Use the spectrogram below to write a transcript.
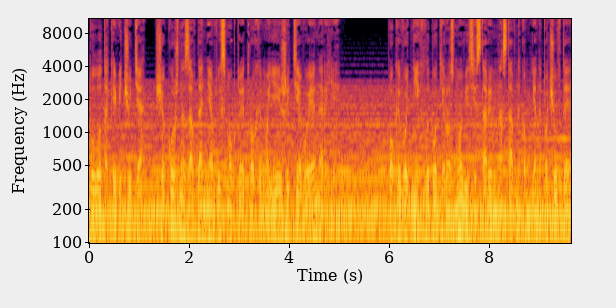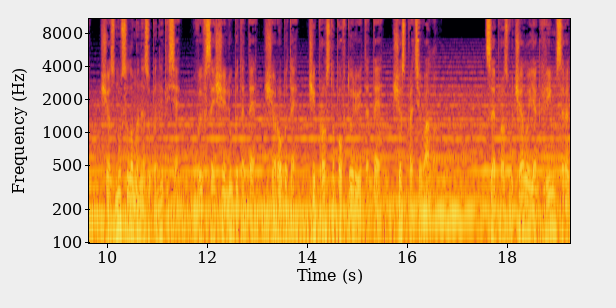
Було таке відчуття, що кожне завдання висмоктує трохи моєї життєвої енергії. Поки в одній глибокій розмові зі старим наставником я не почув те, що змусило мене зупинитися, ви все ще любите те, що робите, чи просто повторюєте те, що спрацювало. Це прозвучало як грім серед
